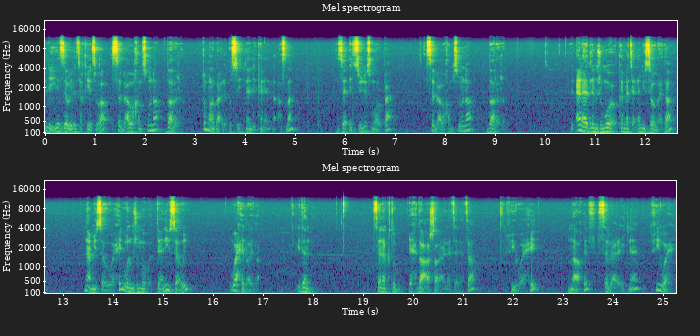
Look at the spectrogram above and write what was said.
اللي هي الزاوية التي قياسها 57 درجة. ثم نضع الأس 2 اللي كان عندنا أصلا. زائد سينوس مربع 57 درجة. الآن هذا المجموع كما تعلم يساوي ماذا؟ نعم يساوي واحد والمجموع الثاني يساوي واحد أيضا. إذا سنكتب إحدى عشر على ثلاثة في واحد ناقص سبعة على اثنان في واحد.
